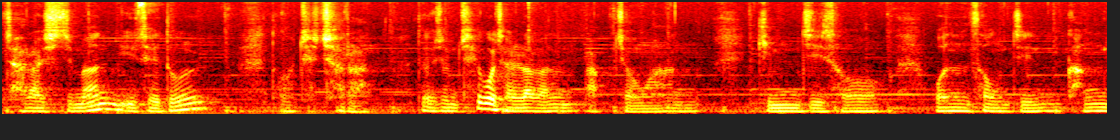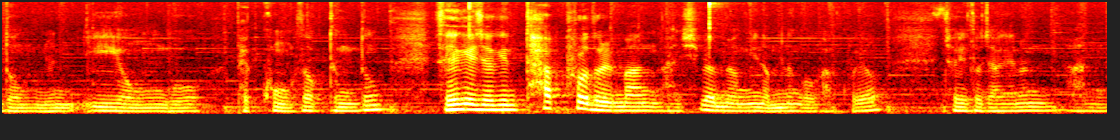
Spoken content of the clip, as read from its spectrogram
잘 아시지만 이세돌, 또 최철환, 또 요즘 최고 잘 나가는 박정환, 김지석, 원성진, 강동윤, 이용구, 백홍석 등등 세계적인 탑 프로들만 한 10여 명이 넘는 것 같고요. 저희 도장에는 한,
